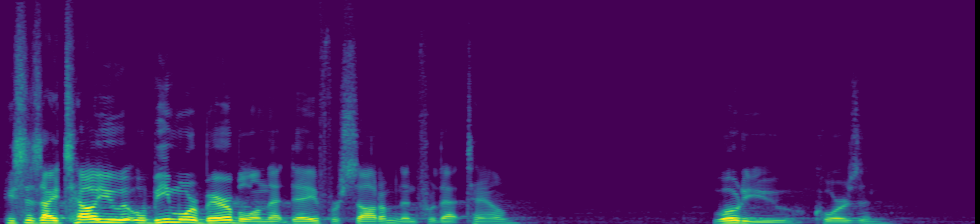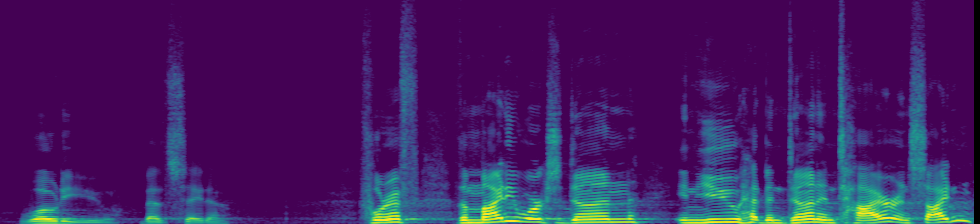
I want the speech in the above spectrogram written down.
He says, I tell you, it will be more bearable on that day for Sodom than for that town. Woe to you, Chorazin! Woe to you, Bethsaida! For if the mighty works done in you had been done in Tyre and Sidon,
